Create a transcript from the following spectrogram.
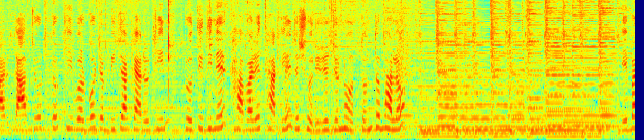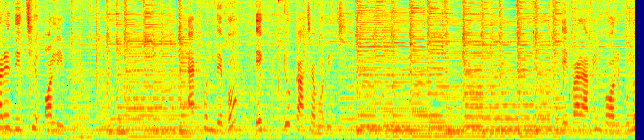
আর গাজর তো কি বলব, এটা বিটা ক্যারোটিন। প্রতিদিনের খাবারে থাকলে এটা শরীরের জন্য অত্যন্ত ভালো। এবারে দিচ্ছি অলিভ। এখন দেব একটু কাঁচামরিচ। এবার আমি বলগুলো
